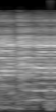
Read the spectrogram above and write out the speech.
ఆడిన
